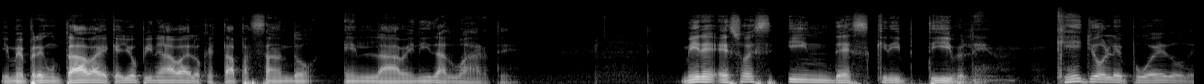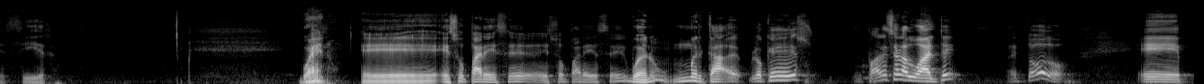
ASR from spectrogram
y me preguntaba qué yo opinaba de lo que está pasando en la avenida Duarte. Mire, eso es indescriptible. ¿Qué yo le puedo decir? Bueno, eh, eso parece, eso parece, bueno, un mercado, lo que es, parece la Duarte, es todo. Eh,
